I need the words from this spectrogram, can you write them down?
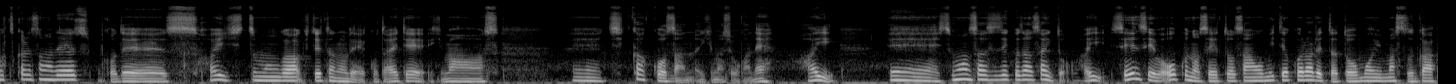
お疲れ様です。みこです。はい、質問が来てたので答えていきます。えー、ちかこさんの行きましょうかね。はい。えー、質問させてくださいと。はい。先生は多くの生徒さんを見てこられたと思いますが、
